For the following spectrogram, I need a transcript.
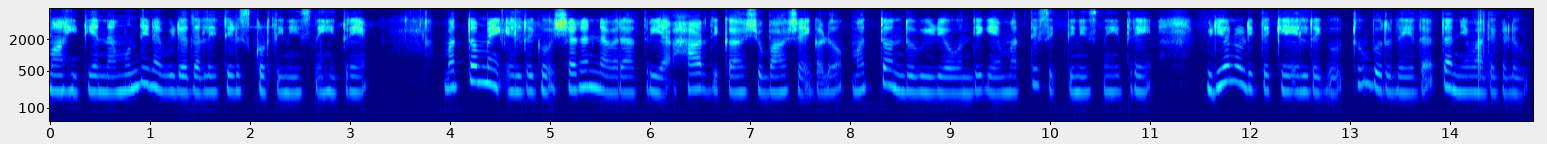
ಮಾಹಿತಿಯನ್ನು ಮುಂದಿನ ವಿಡಿಯೋದಲ್ಲಿ ತಿಳಿಸ್ಕೊಡ್ತೀನಿ, ಸ್ನೇಹಿತರೆ. ಮತ್ತೊಮ್ಮೆ ಎಲ್ರಿಗೂ ಶರನ್ನವರಾತ್ರಿಯ ಹಾರ್ದಿಕ ಶುಭಾಶಯಗಳು. ಮತ್ತೊಂದು ವಿಡಿಯೋವೊಂದಿಗೆ ಮತ್ತೆ ಸಿಗ್ತೀನಿ, ಸ್ನೇಹಿತರೆ. ವಿಡಿಯೋ ನೋಡಿದ್ದಕ್ಕೆ ಎಲ್ರಿಗೂ ತುಂಬ ಹೃದಯದ ಧನ್ಯವಾದಗಳು.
